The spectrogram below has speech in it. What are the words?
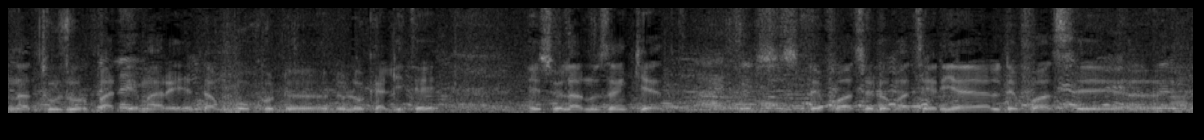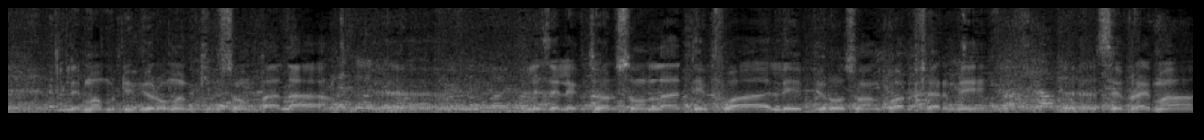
n'a toujours pas démarré dans beaucoup de, localités. Et cela nous inquiète. Des fois c'est le matériel, des fois c'est les membres du bureau même qui ne sont pas là. les électeurs sont là des fois, les bureaux sont encore fermés. c'est vraiment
